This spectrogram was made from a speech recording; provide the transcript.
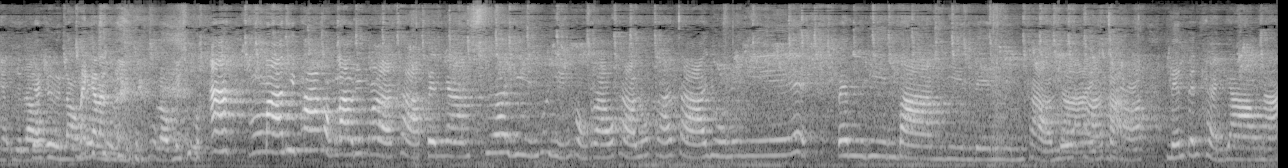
อย่างอื่นเราอย่างอื่นเราไม่ไม่การันชัวร์ตีเราไม่ชัวร์อะมาที่ผ้าของเราดีกว่า ค่ะเป็นงานเสื้อยีนผู้หญิงของเราค่ะ ลูกค้าจ๋าอยู่ในนี้ เป็นยีนบางยีนเดนิมค่ะลูกค้าจ๋าเน้นเป็นแขนยาวนะ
